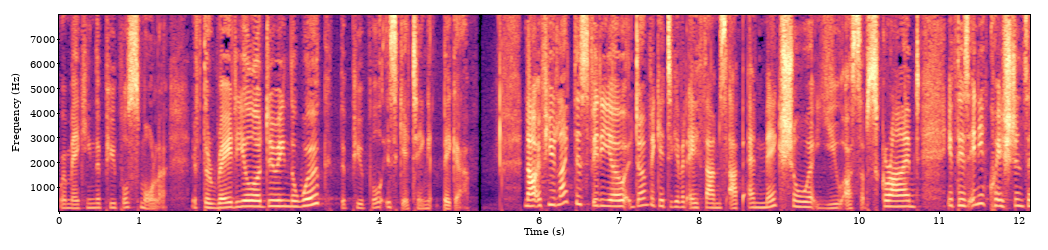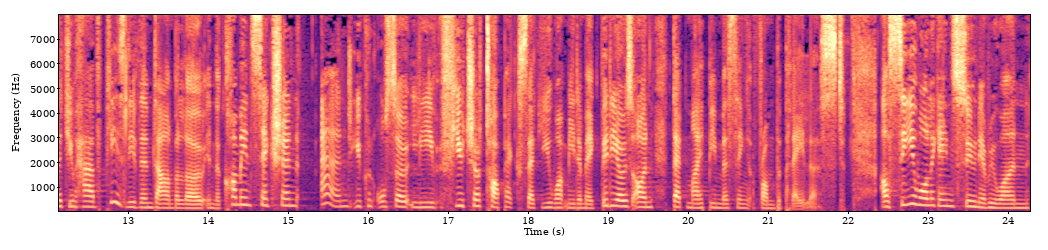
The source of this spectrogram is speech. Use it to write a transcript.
we're making the pupil smaller. If the radial are doing the work, the pupil is getting bigger. Now, if you like this video, don't forget to give it a thumbs up and make sure you are subscribed. If there's any questions that you have, please leave them down below in the comments section. And you can also leave future topics that you want me to make videos on that might be missing from the playlist. I'll see you all again soon, everyone.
